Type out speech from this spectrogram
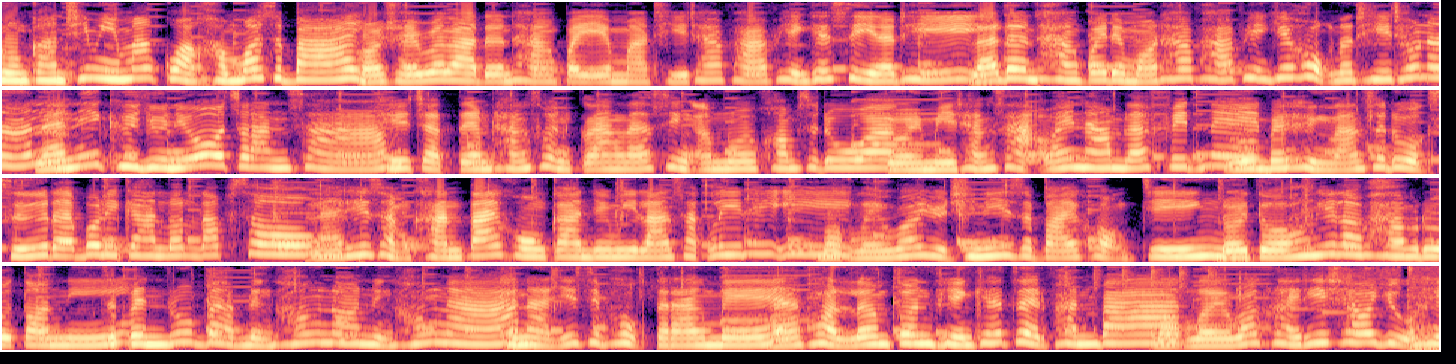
ครงการที่มีมากกว่าคำว่าสบายเพราะใช้เวลาเดินทางไป MRT ท่าพระเพียงแค่ 4 นาที และเดินทางไปเดอะมอลล์ท่าพระเพียงแค่ 6 นาทีเท่านั้น และนี่คือยูนิโอจรันสามที่จัดเต็มทั้งส่วนกลางและสิ่งอำนวยความสะดวก โดยมีทั้งสระว่ายน้ำและฟิตเนสรวมไปถึงร้านสะดวกซื้อและบริการรถรับส่งและที่สำคัญใต้โครงการยังมีร้านซักรีดให้อีก บอกเลยว่าอยู่ที่นี่สบายของจริง โดยตัวห้องที่เราพามาดูตอนนี้ จะเป็นรูปแบบหนึ่งห้องนอนหนึ่งห้องน้ำขนาด 26 ตารางเมตรและผ่อนเริ่มต้นเพียงแค่ 7,000 บาท บอกเลยว่าใครที่เช่าอยู่ให้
